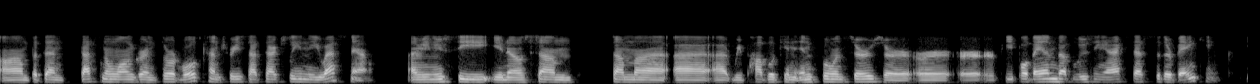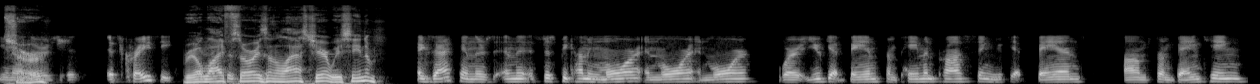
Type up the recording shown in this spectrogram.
Um, but then that's no longer in third world countries. That's actually in the U.S. now. I mean, you see, you know, some some uh, uh, uh, Republican influencers or, or, or, or, people they end up losing access to their banking. You know, sure. it, it's crazy. Real and life stories in the last year. We've seen them. Exactly, and there's and it's just becoming more and more and more where you get banned from payment processing, you get banned um, from banking.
